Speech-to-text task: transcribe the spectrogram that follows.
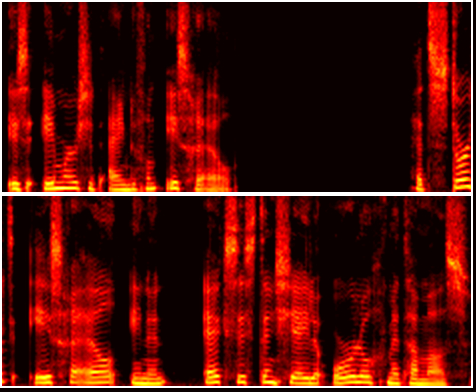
is immers het einde van Israël. Het stort Israël in een existentiële oorlog met Hamas.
